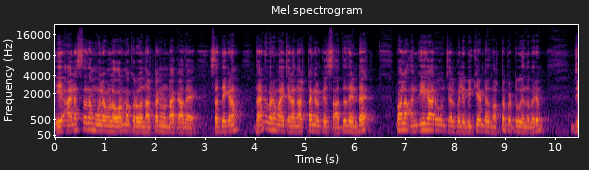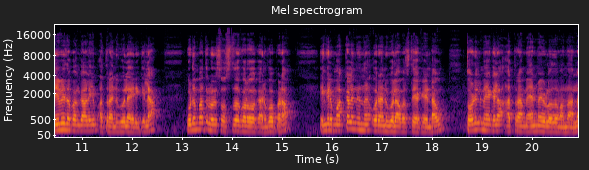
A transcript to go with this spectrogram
ഈ അലസത മൂലമുള്ള ഓർമ്മക്കുറവ് നഷ്ടങ്ങളുണ്ടാക്കാതെ ശ്രദ്ധിക്കണം. ധനപരമായ ചില നഷ്ടങ്ങൾക്ക് സാധ്യതയുണ്ട്. പല അംഗീകാരവും ചിലപ്പോൾ ലഭിക്കേണ്ടത് നഷ്ടപ്പെട്ടു എന്ന് വരും. ജീവിത പങ്കാളിയും അത്ര അനുകൂലമായിരിക്കില്ല കുടുംബത്തിൽ ഒരു സ്വസ്ഥത കുറവൊക്കെ അനുഭവപ്പെടാം. എങ്കിലും മക്കളിൽ നിന്ന് ഒരു അനുകൂലാവസ്ഥയൊക്കെ ഉണ്ടാവും. തൊഴിൽ മേഖല അത്ര മേന്മയുള്ളതുമെന്നല്ല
